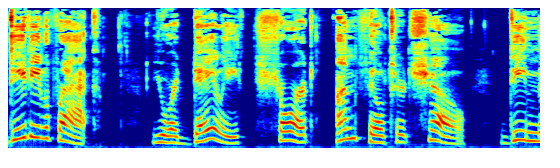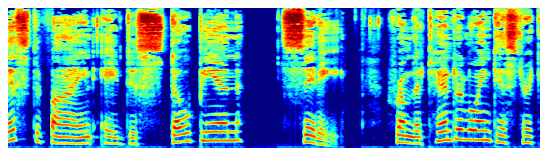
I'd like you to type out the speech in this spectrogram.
Dee Dee LaFrac, your daily short, unfiltered show demystifying a dystopian city. From the Tenderloin District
